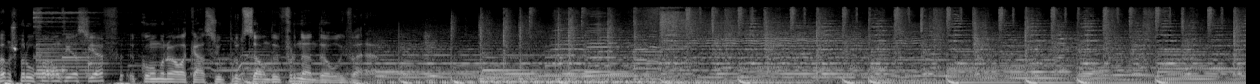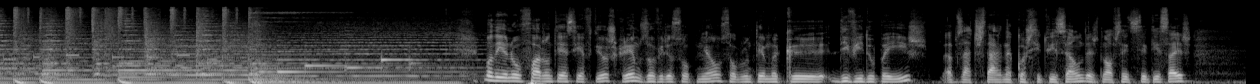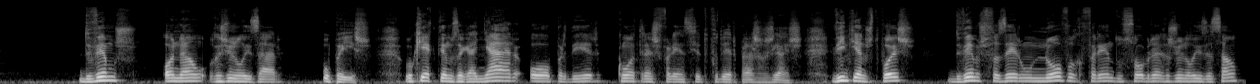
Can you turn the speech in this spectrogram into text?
Vamos para o Fórum TSF com Manuela Cássio, produção de Fernanda Oliveira. Bom dia, no Fórum TSF de hoje queremos ouvir a sua opinião sobre um tema que divide o país, apesar de estar na Constituição desde 1976. Devemos ou não regionalizar o país? O que é que temos a ganhar ou a perder com a transferência de poder para as regiões? 20 anos depois, devemos fazer um novo referendo sobre a regionalização?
